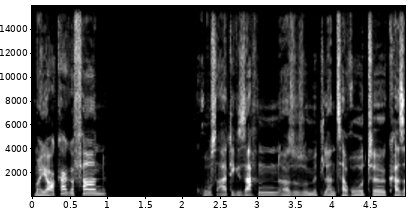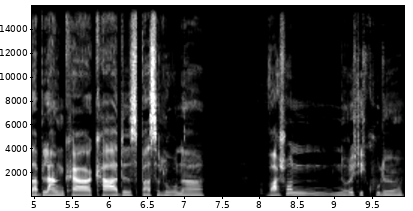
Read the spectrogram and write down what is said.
Mallorca gefahren. Großartige Sachen, also so mit Lanzarote, Casablanca, Cadiz, Barcelona. War schon eine richtig coole,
